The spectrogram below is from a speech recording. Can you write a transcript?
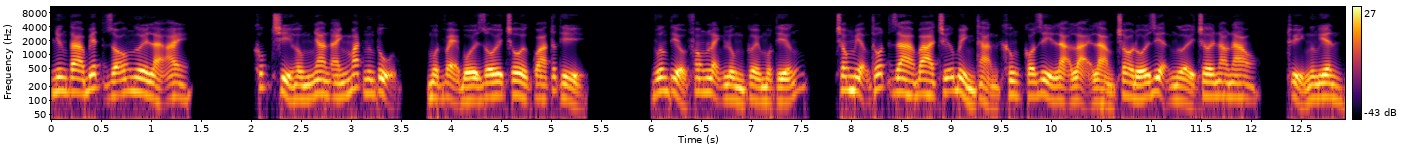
nhưng ta biết rõ ngươi là ai. Khúc chỉ hồng nhan ánh mắt ngưng tụ, một vẻ bối rối trôi qua tức thì. Vương Tiểu Phong lạnh lùng cười một tiếng, trong miệng thốt ra ba chữ bình thản không có gì lạ lại làm cho đối diện người chơi nao nao, thủy ngưng yên.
